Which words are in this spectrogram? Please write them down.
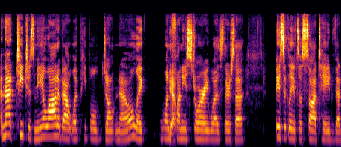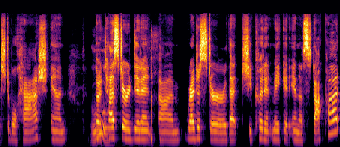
And that teaches me a lot about what people don't know. Like one yeah. funny story was there's a basically it's a sauteed vegetable hash and Ooh. the tester didn't um, register that she couldn't make it in a stock pot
